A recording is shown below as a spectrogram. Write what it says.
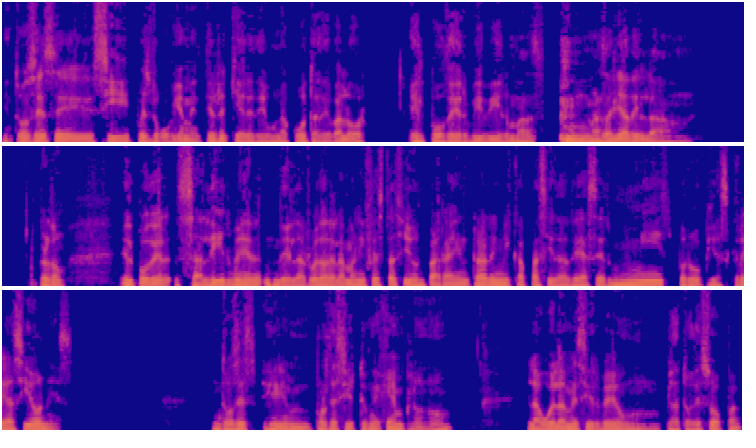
Entonces, eh, sí, pues obviamente requiere de una cuota de valor el poder vivir más, más allá de la, perdón, el poder salirme de la rueda de la manifestación para entrar en mi capacidad de hacer mis propias creaciones. Entonces, em, por decirte un ejemplo, ¿no? La abuela me sirve un plato de sopa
